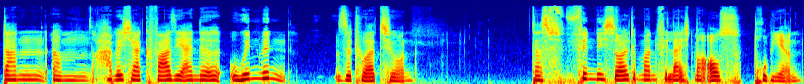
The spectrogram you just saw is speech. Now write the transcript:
dann ähm, habe ich ja quasi eine Win-Win-Situation. Das finde ich, sollte man vielleicht mal ausprobieren.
